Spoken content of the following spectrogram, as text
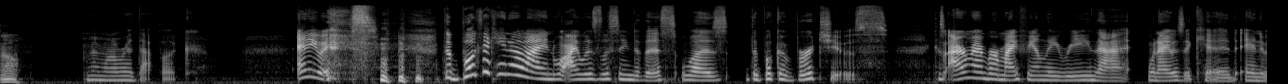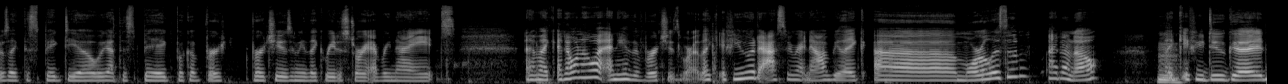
Oh. My mom read that book. Anyways, the book that came to mind while I was listening to this was the Book of Virtues. Because I remember my family reading that when I was a kid, and it was like this big deal. We got this big book of vir- virtues, and we'd like read a story every night. And I'm like, I don't know what any of the virtues were. Like, if you would ask me right now, I'd be like, uh, moralism? I don't know. Hmm. Like, if you do good,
